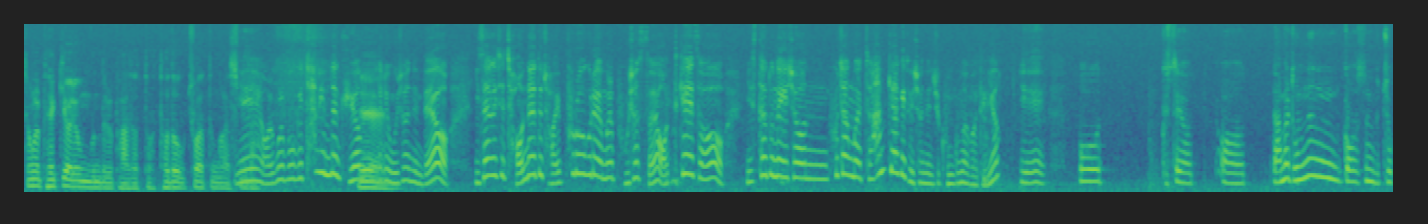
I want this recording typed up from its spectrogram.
정말 뵙기 어려운 분들을 봐서 또 더더욱 좋았던 것 같습니다. 예, 얼굴 보기 참 힘든 귀한 예. 분들이 오셨는데요. 이상은 씨 전에도 저희 프로그램을 보셨어요. 어떻게 해서 이스타 도네이션 포장마차 함께하게 되셨는지 궁금하거든요. 예, 뭐 글쎄요, 어, 남을 돕는 것은 무척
